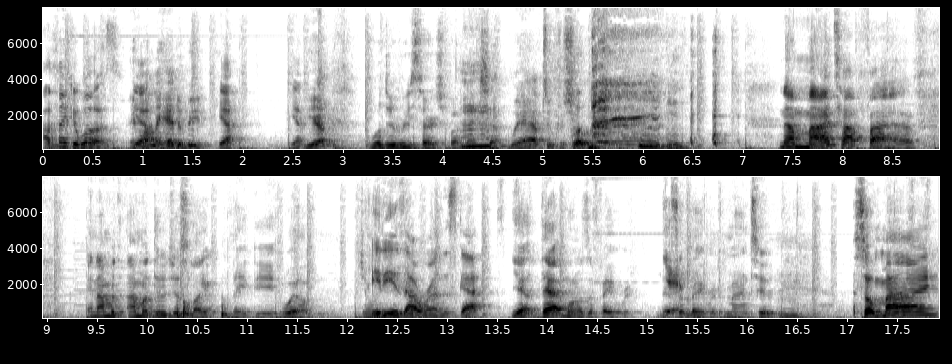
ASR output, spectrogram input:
I think it was. It yeah. probably had to be. Yeah. Yep. Yep. We'll do research for next show. We have to for sure. mm-hmm. Now, my top five, and I'm gonna do just like they did. Well, Junior- it is Outrun the Sky. Yeah, that one was a favorite. That's Yeah. a favorite of mine too. Mm-hmm. So my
